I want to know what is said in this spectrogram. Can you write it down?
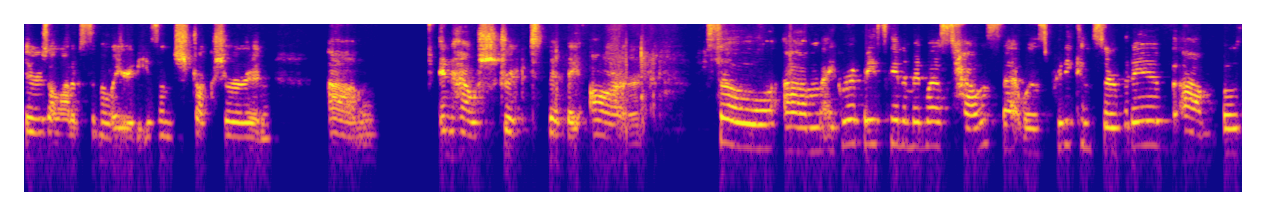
there's a lot of similarities in structure and um, and how strict that they are. So um, I grew up basically in a Midwest house that was pretty conservative, um, both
